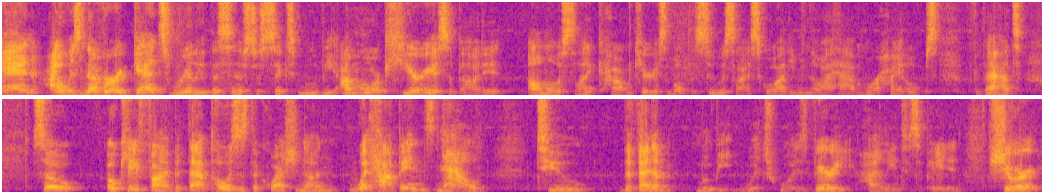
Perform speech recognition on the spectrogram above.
And I was never against really the Sinister Six movie. I'm more curious about it, almost like how I'm curious about the Suicide Squad, even though I have more high hopes for that. So okay, fine, but that poses the question on what happens now to the Venom movie, which was very highly anticipated. Sure,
